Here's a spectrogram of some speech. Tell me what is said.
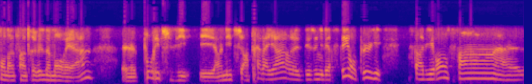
sont dans le centre-ville de Montréal, euh, pour étudier. Et en, étu- en travailleurs euh, des universités, on peut, c'est environ 100, euh,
